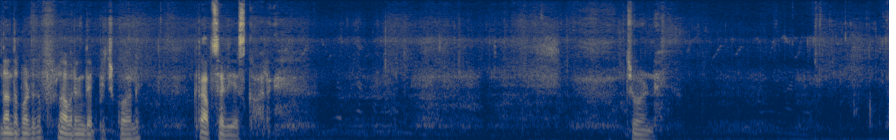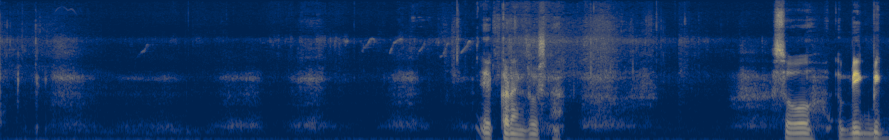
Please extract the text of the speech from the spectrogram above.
దాంతోపాటుగా ఫ్లవరింగ్ తెప్పించుకోవాలి. క్రాప్ సెట్ చేసుకోవాలి. చూడండి. ఎక్కడైనా చూసినా so big big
